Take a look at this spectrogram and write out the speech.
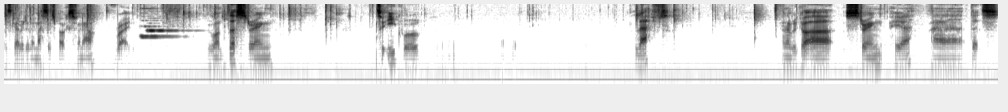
let's get rid of the message box for now. Right. We want the string to equal left and then we've got our string here uh, that's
